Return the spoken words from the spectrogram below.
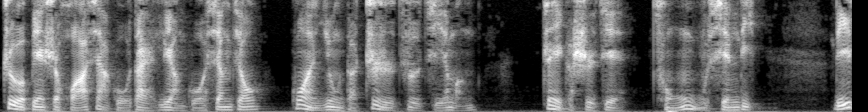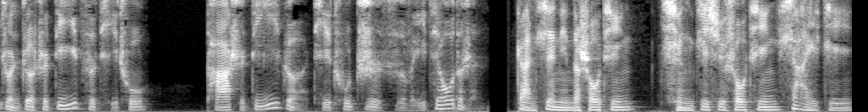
这便是华夏古代两国相交惯用的质子结盟。这个世界从无先例。李准这是第一次提出，他是第一个提出质子为交的人。”感谢您的收听，请继续收听下一集。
